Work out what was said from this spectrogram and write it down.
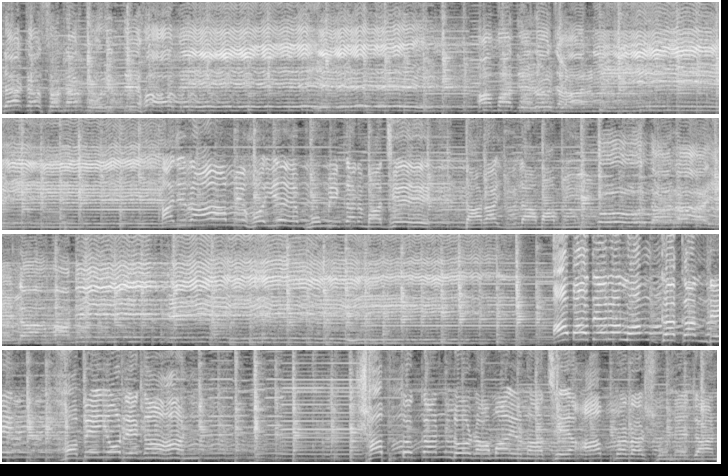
দেখাশোনা করতে হবে। আমাদেরও জানি। আজ রাম হয়ে ভূমিকার মাঝে দাঁড়াইলাম আমি। গো দাঁড়াইলাম আমি। হবে ওরে গান। সপ্তকাণ্ড রামায়ণ আছে, আপনারা শুনে যান।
